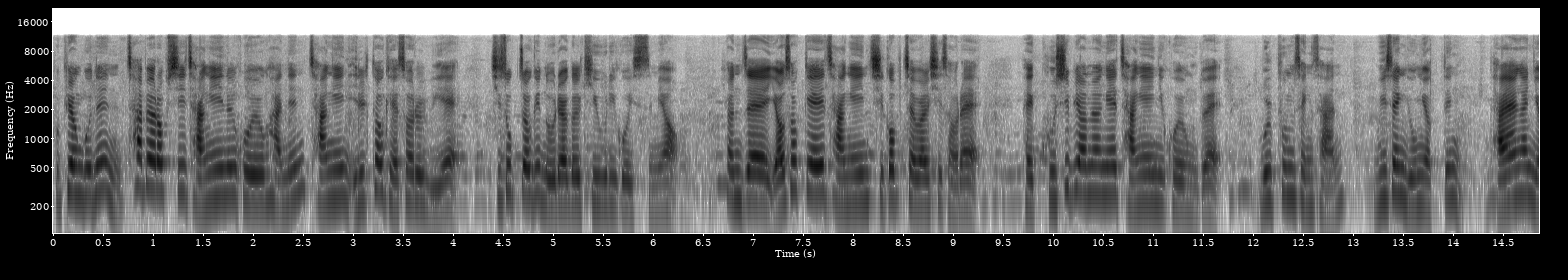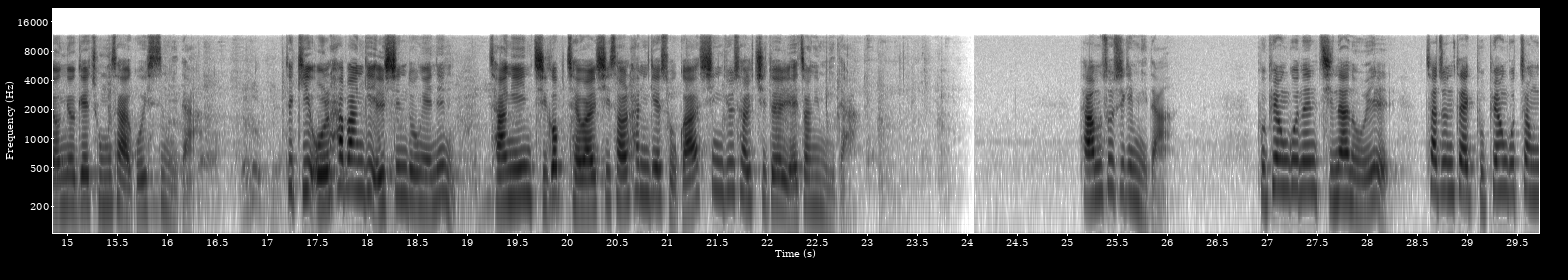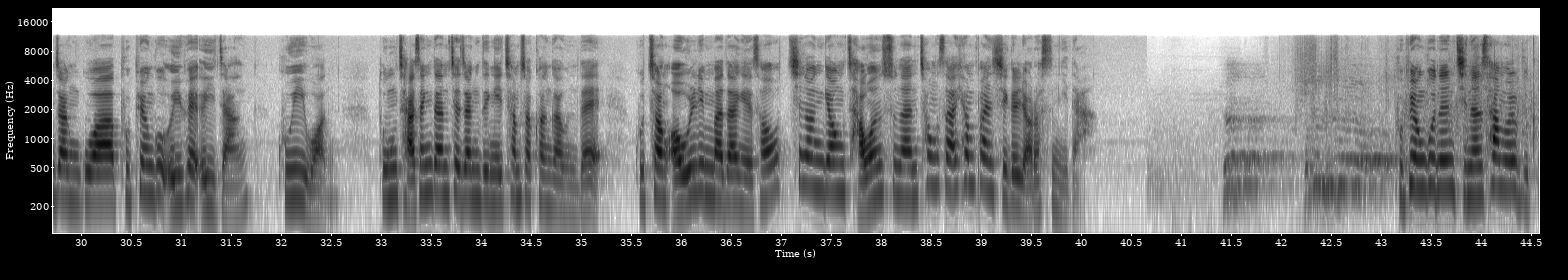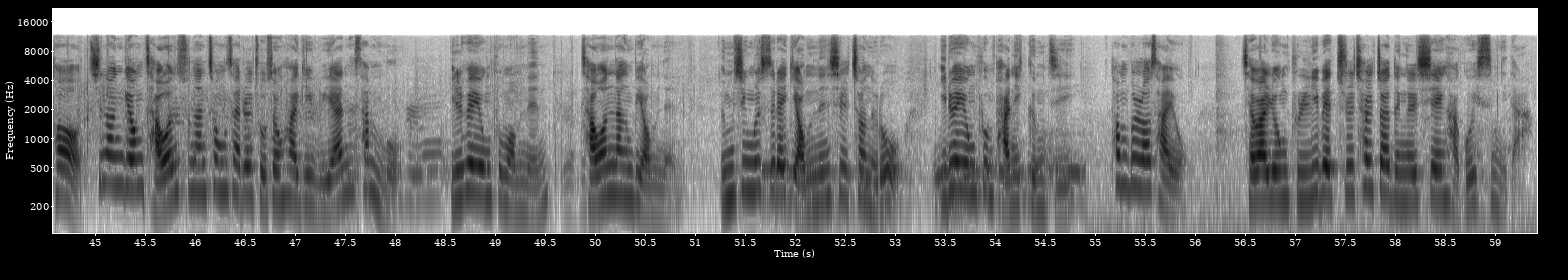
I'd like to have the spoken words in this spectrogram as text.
부평구는 차별 없이 장애인을 고용하는 장애인 일터 개설을 위해 지속적인 노력을 기울이고 있으며 현재 6개의 장애인 직업재활시설에 190여 명의 장애인이 고용돼 물품 생산, 위생 용역 등 다양한 영역에 종사하고 있습니다. 특히 올 하반기 일신동에는 장애인 직업재활시설 1개소가 신규 설치될 예정입니다. 다음 소식입니다. 부평구는 지난 5일 차준택 부평구청장과 부평구 의회 의장, 구의원, 동자생단체장 등이 참석한 가운데 구청 어울림마당에서 친환경 자원순환 청사 현판식을 열었습니다. 부평구는 지난 3월부터 친환경 자원순환 청사를 조성하기 위한 산무, 일회용품 없는, 자원 낭비 없는, 음식물 쓰레기 없는 실천으로 일회용품 반입 금지, 텀블러 사용, 재활용 분리배출 철저 등을 시행하고 있습니다.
